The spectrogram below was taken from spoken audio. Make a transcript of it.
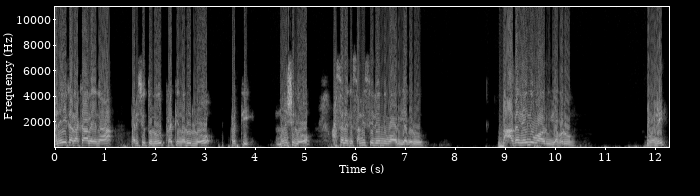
అనేక రకాలైన పరిస్థితులు ప్రతి నరుల్లో ప్రతి మనిషిలో అసలుకి సమస్య లేని వాడు ఎవరు? బాధ లేని వారు ఎవరు? ఏమండి?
